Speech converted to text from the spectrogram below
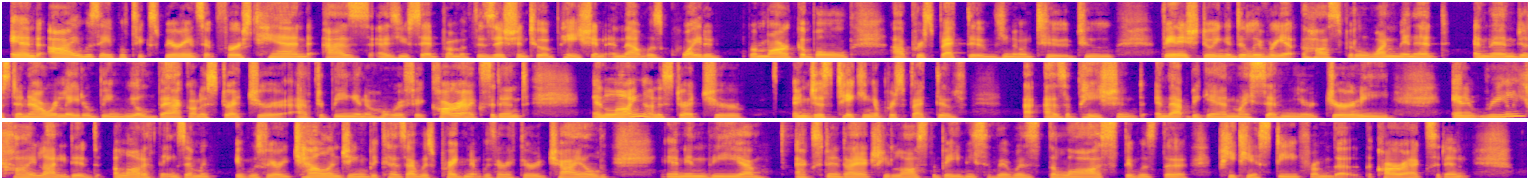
and i was able to experience it firsthand as as you said from a physician to a patient and that was quite a remarkable uh, perspective, you know, to to finish doing a delivery at the hospital one minute and then just an hour later being wheeled back on a stretcher after being in a horrific car accident and lying on a stretcher and just taking a perspective as a patient. And that began my 7 year journey. And it really highlighted a lot of things. I'm it was very challenging because I was pregnant with our third child. And in the um, accident, I actually lost the baby. So there was the loss, there was the PTSD from the, the car accident.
